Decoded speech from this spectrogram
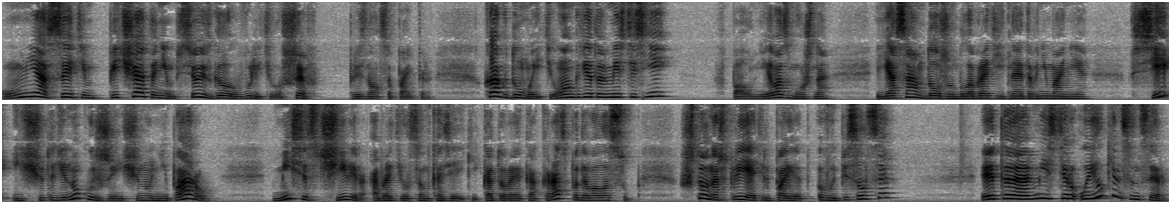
«У меня с этим печатанием все из головы вылетело, шеф», — признался Пайпер. «Как думаете, он где-то вместе с ней?» Вполне возможно. Я сам должен был обратить на это внимание. Все ищут одинокую женщину, не пару. Миссис Чивер, обратился он к хозяйке, которая как раз подавала суп. Что наш приятель-поэт выписался? Это мистер Уилкинсон, сэр.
